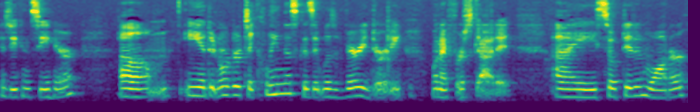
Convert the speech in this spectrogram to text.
as you can see here. Um, and in order to clean this, because it was very dirty when I first got it, I soaked it in water,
